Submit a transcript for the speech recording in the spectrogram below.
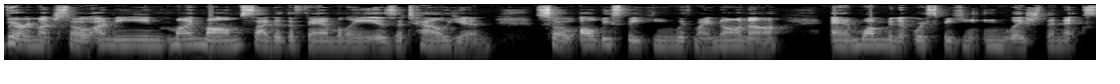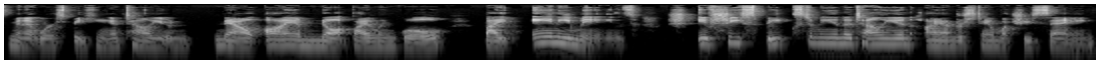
Very much so. I mean, my mom's side of the family is Italian. So I'll be speaking with my nonna, and one minute we're speaking English, the next minute we're speaking Italian. Now, I am not bilingual by any means. If she speaks to me in Italian, I understand what she's saying.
